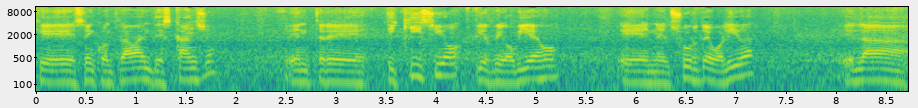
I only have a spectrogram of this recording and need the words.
que se encontraba en descanso entre Tiquicio y Río Viejo en el sur de Bolívar. Es la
